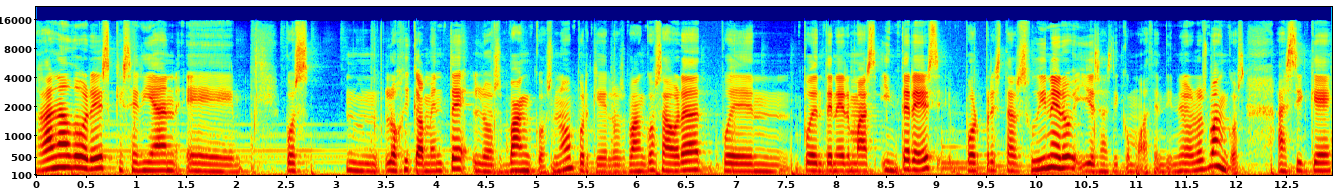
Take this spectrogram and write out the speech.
ganadores que serían, pues, lógicamente los bancos, ¿no? Porque los bancos ahora pueden, pueden tener más interés por prestar su dinero y es así como hacen dinero los bancos. Así que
